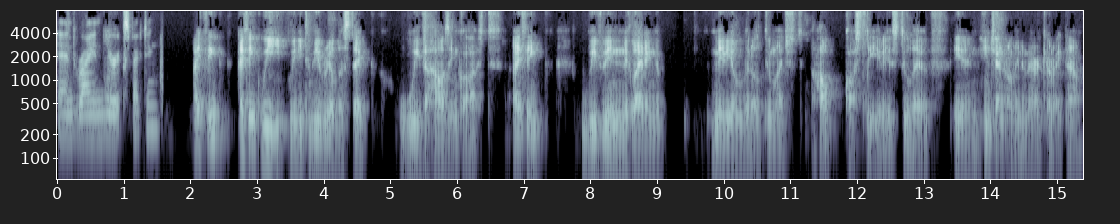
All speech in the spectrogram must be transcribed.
and Ryan you're expecting? I think I think we we need to be realistic with the housing cost. I think we've been neglecting maybe a little too much how costly it is to live in in general in America right now.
